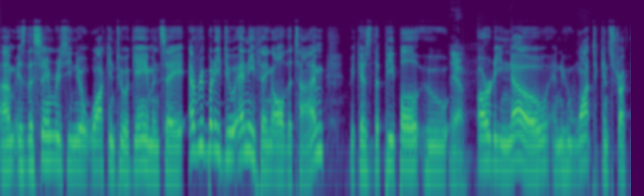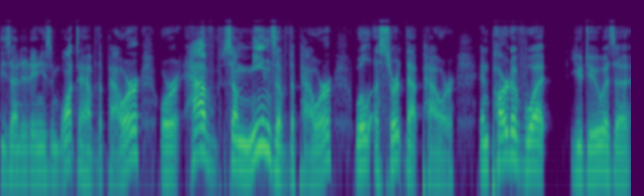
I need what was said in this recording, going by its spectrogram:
um, is the same reason you walk into a game and say everybody do anything all the time because the people who yeah. already know and who want to construct these identities and want to have the power or have some means of the power will assert that power. And part of what you do as a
